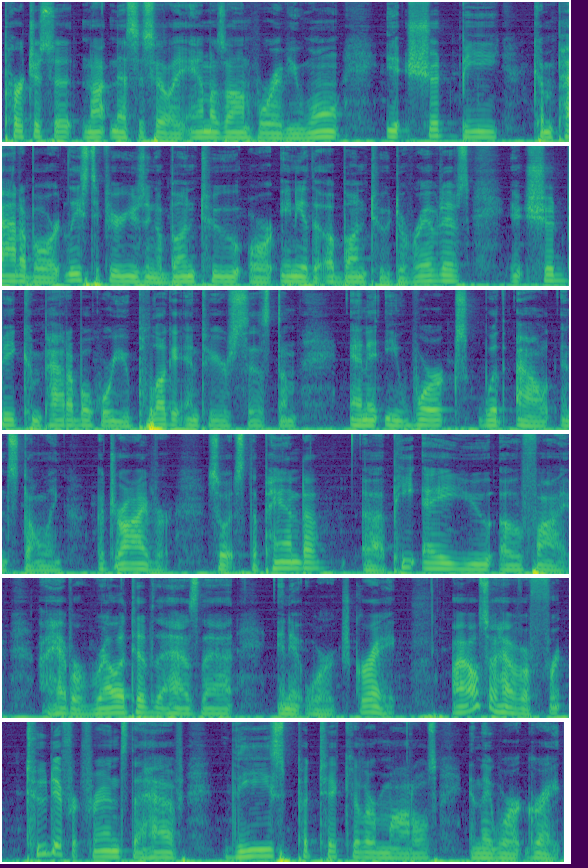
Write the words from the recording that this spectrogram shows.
purchase it, not necessarily Amazon, wherever you want, it should be compatible, or at least if you're using Ubuntu or any of the Ubuntu derivatives, it should be compatible where you plug it into your system and it works without installing a driver. So it's the Panda uh, PAU05. I have a relative that has that and it works great. I also have a fr two different friends that have these particular models and they work great.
